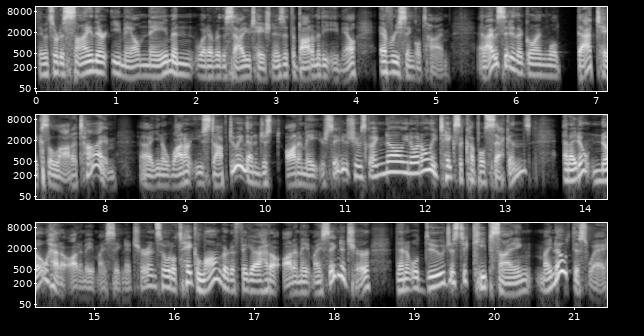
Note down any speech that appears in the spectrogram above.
They would sort of sign their email, name and whatever the salutation is at the bottom of the email every single time. And I was sitting there going, well, that takes a lot of time uh, you know, why don't you stop doing that and just automate your signature? He was going, no, you know, it only takes a couple seconds and I don't know how to automate my signature. And so it'll take longer to figure out how to automate my signature than it will do just to keep signing my note this way.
